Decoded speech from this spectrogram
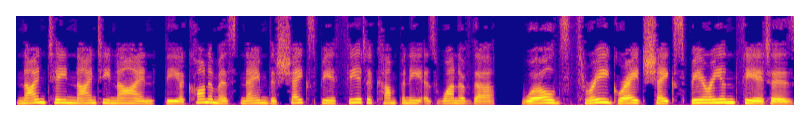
1999, The Economist named the Shakespeare Theatre Company as one of the "...world's three great Shakespearean theatres."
